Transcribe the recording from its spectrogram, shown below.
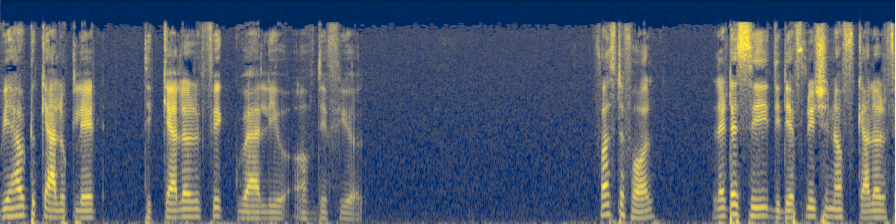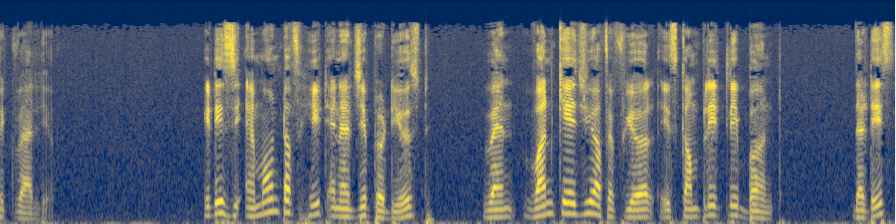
we have to calculate the calorific value of the fuel. First of all, let us see the definition of calorific value. It is the amount of heat energy produced when 1 kg of a fuel is completely burnt. That is,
